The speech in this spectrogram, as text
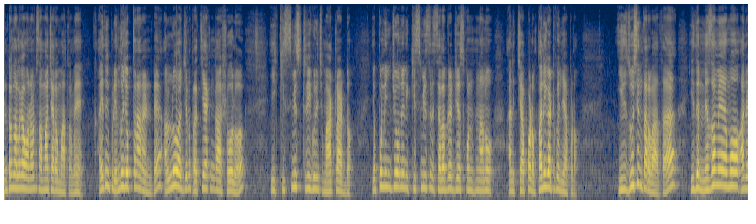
ఇంటర్నల్గా ఉన్నటువంటి సమాచారం మాత్రమే. అయితే ఇప్పుడు ఎందుకు చెప్తున్నానంటే అల్లు అర్జున్ ప్రత్యేకంగా ఆ షోలో ఈ కిస్మిస్ ట్రీ గురించి మాట్లాడడం ఎప్పటి నుంచో నేను కిస్మిస్ని సెలబ్రేట్ చేసుకుంటున్నాను అని చెప్పడం పని కట్టుకొని చెప్పడం. ఇది చూసిన తర్వాత ఇది నిజమేమో అనే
